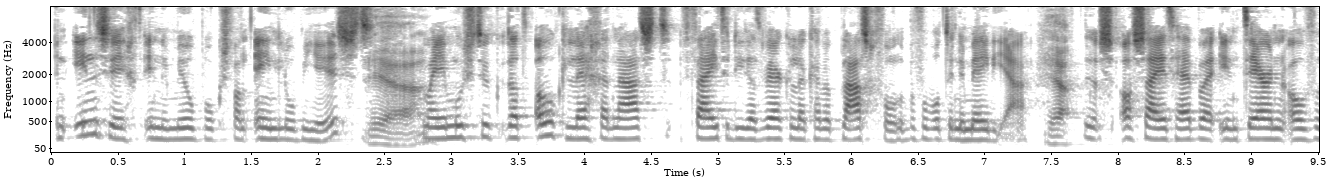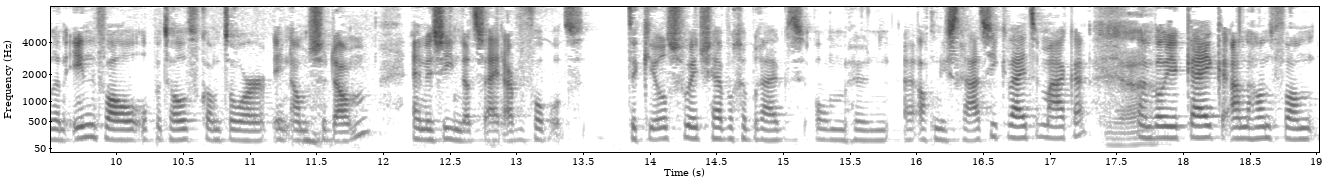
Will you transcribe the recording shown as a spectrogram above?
een inzicht in de mailbox van één lobbyist. Ja. Maar je moest natuurlijk dat ook leggen naast feiten die daadwerkelijk hebben plaatsgevonden. Bijvoorbeeld in de media. Ja. Dus als zij het hebben intern over een inval op het hoofdkantoor in Amsterdam. En we zien dat zij daar bijvoorbeeld de kill switch hebben gebruikt om hun eh, administratie kwijt te maken. Ja. Dan wil je kijken aan de hand van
